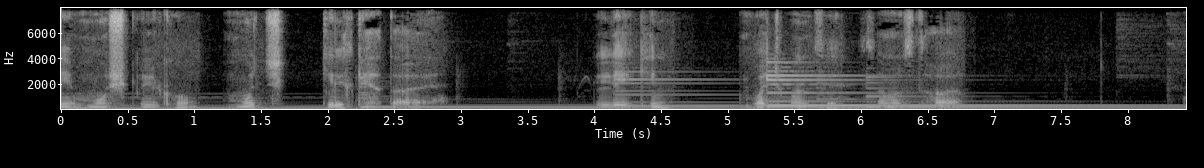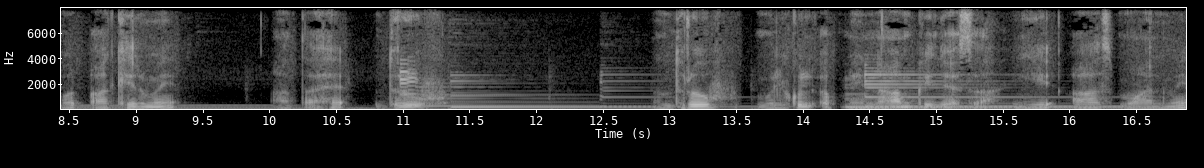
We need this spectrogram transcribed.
ये मुश्किल को मुश्किल कहता है। लेकिन बचपन से समझदार। और आखिर में आता है ध्रुव। ध्रुव बिल्कुल अपने नाम के जैसा। ये आसमान में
